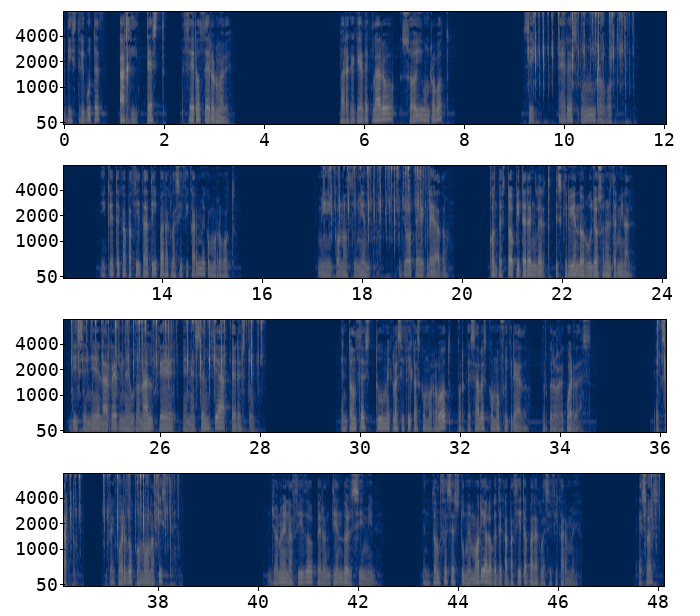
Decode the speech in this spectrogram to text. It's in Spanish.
Distributed AGI Test 009 Para que quede claro, ¿soy un robot? Sí, eres un robot. ¿Y qué te capacita a ti para clasificarme como robot? Mi conocimiento. Yo te he creado. Contestó Peter Englert escribiendo orgulloso en el terminal. Diseñé la red neuronal que, en esencia, eres tú. Entonces tú me clasificas como robot porque sabes cómo fui creado, porque lo recuerdas. Exacto. Recuerdo cómo naciste. Yo no he nacido, pero entiendo el símil. Entonces es tu memoria lo que te capacita para clasificarme. Eso es.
